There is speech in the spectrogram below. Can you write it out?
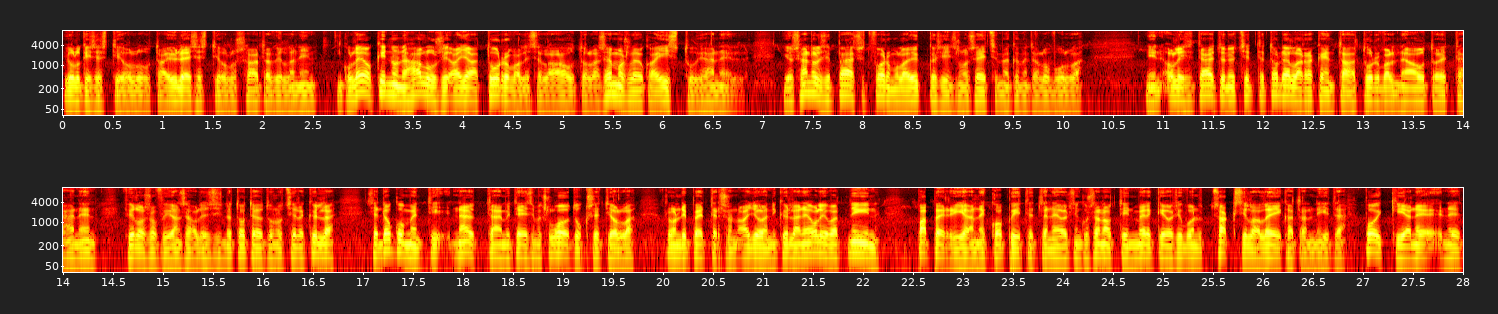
julkisesti ollut tai yleisesti ollut saatavilla, niin, niin kun Leo Kinnunen halusi ajaa turvallisella autolla, semmoisella, joka istui hänelle. Jos hän olisi päässyt Formula 1 silloin 70-luvulla, niin olisi täytynyt sitten todella rakentaa turvallinen auto, että hänen filosofiansa olisi siinä toteutunut. Sillä kyllä se dokumentti näyttää, miten esimerkiksi luotukset, jolla Ronni Pettersson ajoi, niin kyllä ne olivat niin paperia ne kopit, että ne olisi, niin kuin sanottiin, melkein olisi voinut saksilla leikata niitä poikki. Ja ne, ne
